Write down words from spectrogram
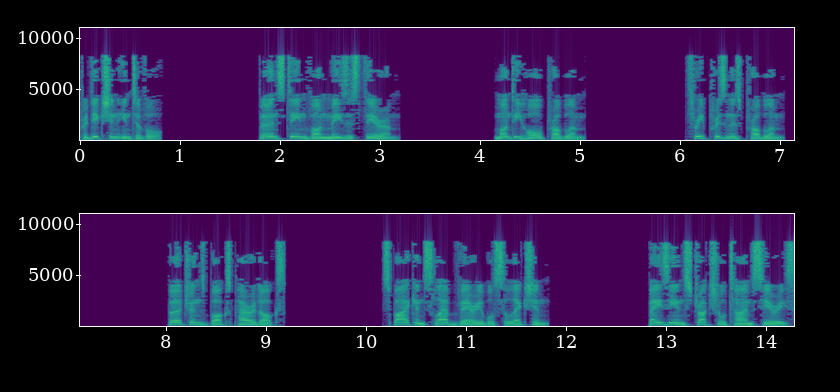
Prediction interval. Bernstein-von Mises theorem. Monty Hall problem. Three prisoners problem. Bertrand's box paradox. Spike and slab variable selection Bayesian structural time series.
